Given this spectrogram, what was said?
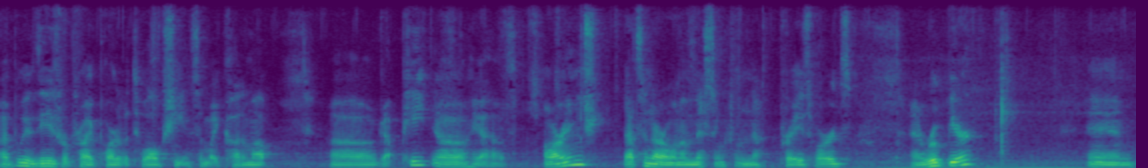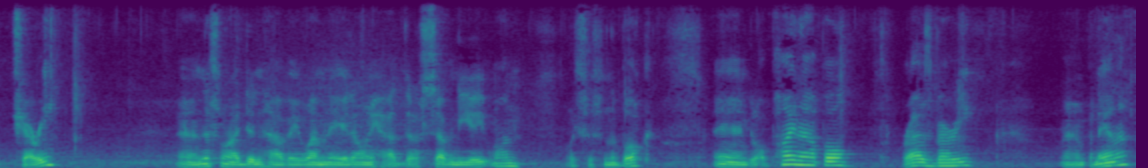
I believe these were probably part of a 12 sheet and somebody cut them up. Uh, got peach, uh, yeah, orange. That's another one I'm missing from the praise words. And root beer, and cherry. And this one I didn't have a lemonade, I only had the 78 one, which is in the book. And good old pineapple, raspberry, and banana,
